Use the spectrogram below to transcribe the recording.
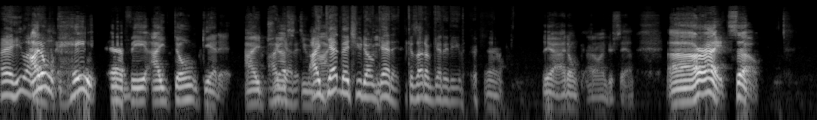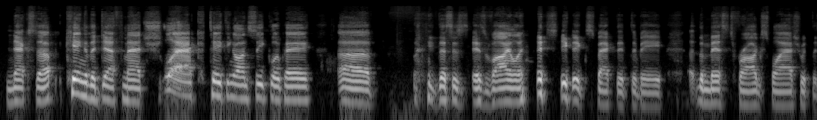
Hey, he. I don't hate Effy. I don't get it. I just I get it. do. I get that you don't get it because I don't get it either. Yeah, I don't. I don't understand. Uh, all right, so next up, King of the Death Match, Shlak taking on Cyclope. Uh, this is as violent as you'd expect it to be. The mist frog splash with the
